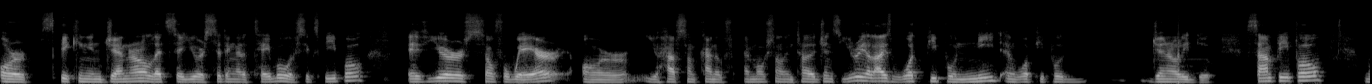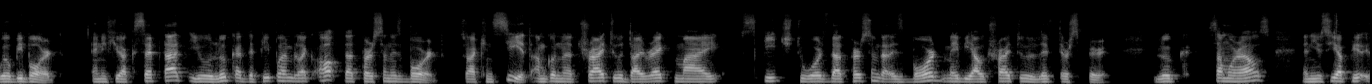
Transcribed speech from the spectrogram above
or speaking in general. Let's say you're sitting at a table with six people. If you're self-aware or you have some kind of emotional intelligence you realize what people need and what people generally do. Some people will be bored and if you accept that you look at the people and be like oh that person is bored. So i can see it. I'm going to try to direct my speech towards that person that is bored maybe i'll try to lift their spirit. Look somewhere else and you see a pe-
